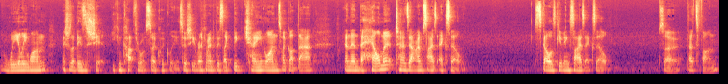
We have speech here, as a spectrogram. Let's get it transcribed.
wheelie one. And she was like, these are shit. You can cut through it so quickly. So she recommended this like big chain one. So I got that. And then the helmet turns out I'm size XL. Skull is giving size XL. So that's fun.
